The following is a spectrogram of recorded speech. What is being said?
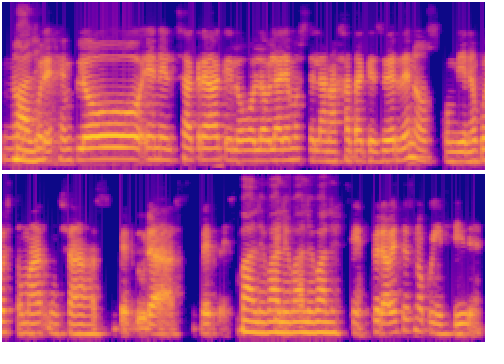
¿no? Por ejemplo, en el chakra, que luego lo hablaremos, el anahata, que es verde, nos conviene pues tomar muchas verduras verdes. Vale, vale, vale, vale. Sí, pero a veces no coincide.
